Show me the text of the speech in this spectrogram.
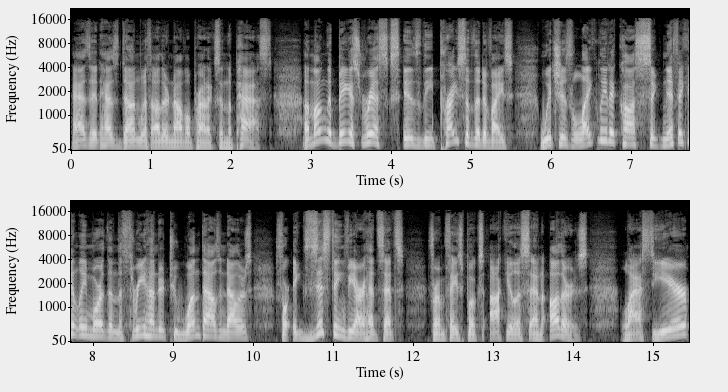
as it has done with other novel products in the past. Among the biggest risks is the price of the device, which is likely to cost significantly more than the $300 to $1,000 for existing VR headsets from Facebook's Oculus and others. Last year,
